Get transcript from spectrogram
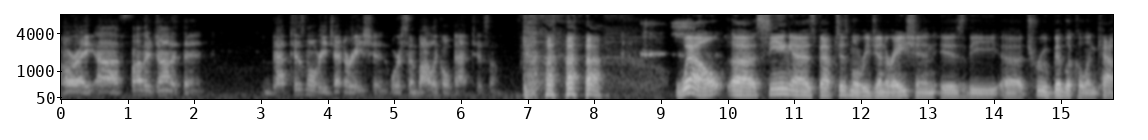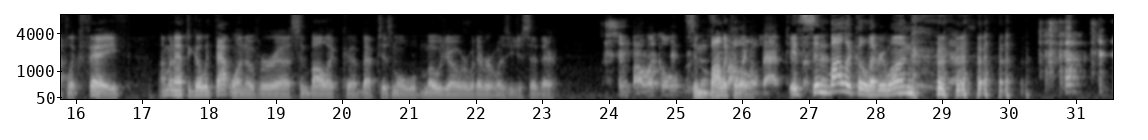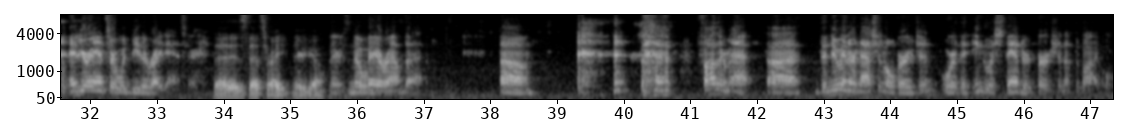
All right, uh, Father Jonathan, baptismal regeneration or symbolical baptism? well, uh, seeing as baptismal regeneration is the uh, true biblical and Catholic faith, I'm going to have to go with that one over uh, symbolic uh, baptismal mojo or whatever it was you just said there. Symbolical. Symbolical. Symbolical baptism. It's symbolical, everyone. Yes. and your answer would be the right answer. that is, that's right. There you go. There's no way around that. Um, Father Matt, uh, the New International Version or the English Standard Version of the Bible?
